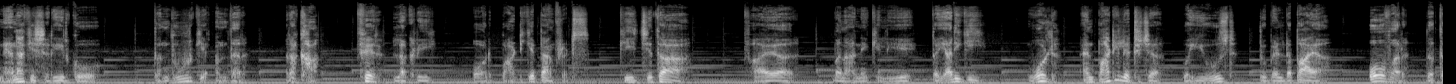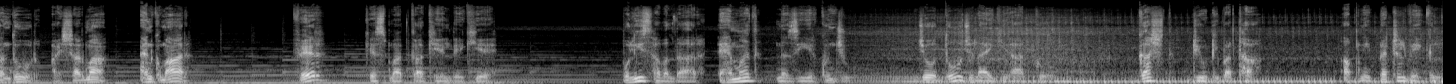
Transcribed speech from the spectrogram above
नैना के शरीर को तंदूर के अंदर रखा। फिर लकड़ी और पार्टी के पैम्फलेट्स की चिता फायर बनाने के लिए तैयारी की। Wood and party literature were used to build a fire over the tandoor by Sharma and Kumar फिर किस्मत का खेल देखिए। पुलिस हवलदार अहमद नजीर कुंजू जो 2 जुलाई की रात को गश्त ड्यूटी पर था, अपनी पेट्रोल व्हीकल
